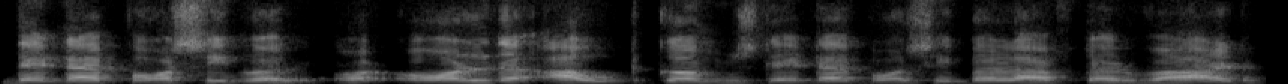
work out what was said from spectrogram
that are possible or all the outcomes that are possible after VARD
